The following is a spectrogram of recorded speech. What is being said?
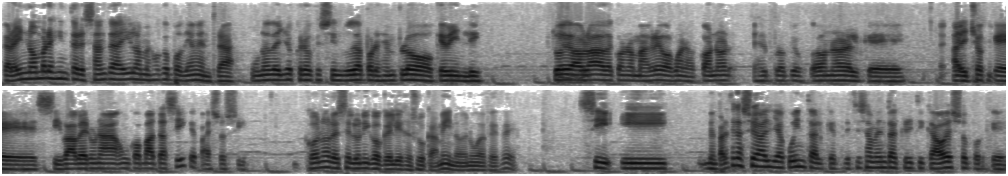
Pero hay nombres interesantes ahí, a lo mejor que podían entrar. Uno de ellos creo que sin duda, por ejemplo, Kevin Lee. Tú has hablado de Conor McGregor. Bueno, Conor es el propio Conor el que ha dicho que si va a haber una- un combate así, que para eso sí. Conor es el único que elige su camino en UFC. Sí, y me parece que ha sido Al Quinta el que precisamente ha criticado eso porque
